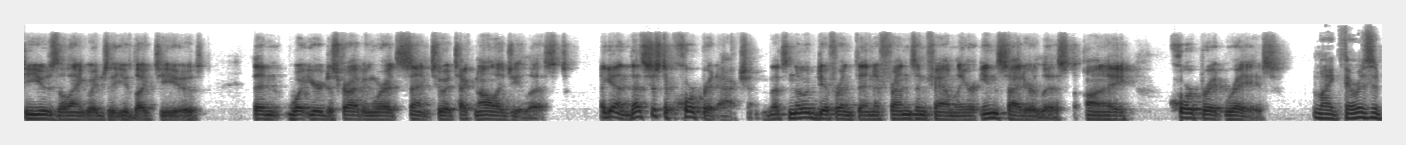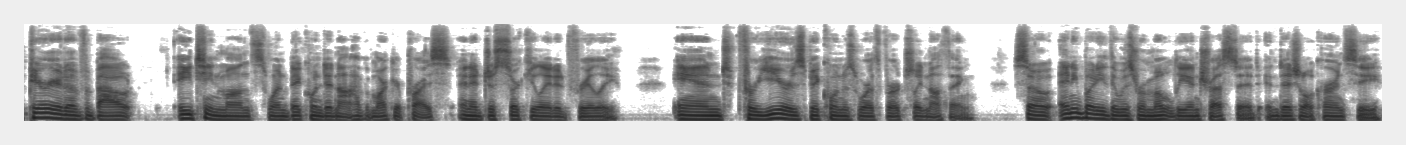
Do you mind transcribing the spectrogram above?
to use the language that you'd like to use, than what you're describing, where it's sent to a technology list. Again, that's just a corporate action. That's no different than a friends and family or insider list on a corporate raise. Mike, there was a period of about 18 months when Bitcoin did not have a market price and it just circulated freely. And for years, Bitcoin was worth virtually nothing. So anybody that was remotely interested in digital currency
